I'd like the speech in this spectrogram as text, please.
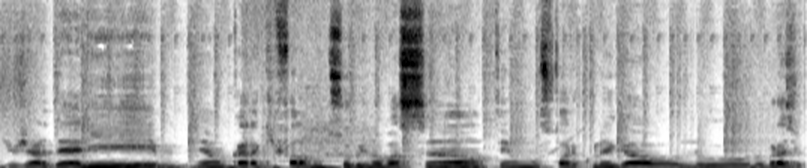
O Jardelli é um cara que fala muito sobre inovação, tem um histórico legal no, no Brasil.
